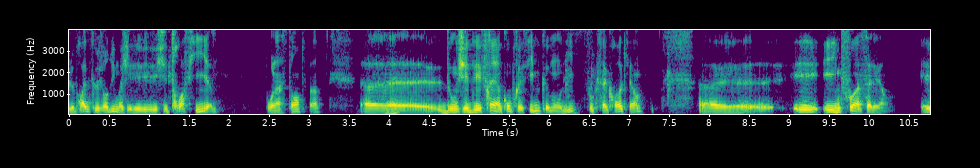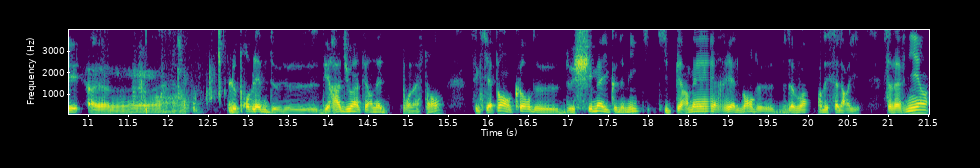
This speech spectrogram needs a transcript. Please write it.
le problème, c'est qu'aujourd'hui, moi, j'ai trois filles pour l'instant, tu vois. Euh, donc j'ai des frais incompressibles, comme on dit. Il faut que ça croque. Hein. Euh, et, et, il me faut un salaire. Et euh, le problème de, des radios Internet pour l'instant, c'est qu'il n'y a pas encore de, schéma économique qui permet réellement d'avoir des salariés. Ça va venir,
